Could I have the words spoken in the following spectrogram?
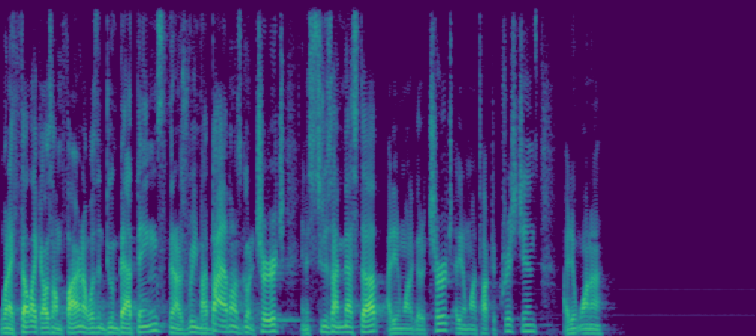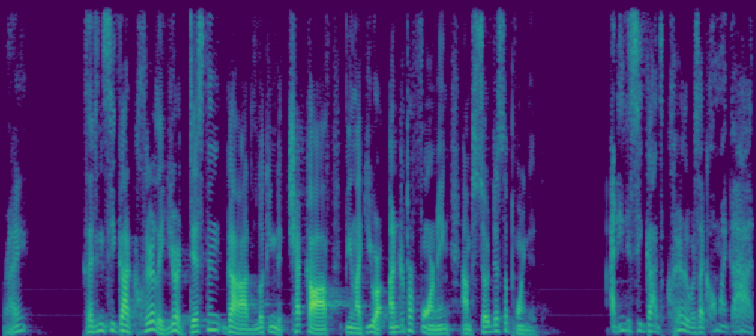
When I felt like I was on fire and I wasn't doing bad things, then I was reading my Bible, I was going to church, and as soon as I messed up, I didn't want to go to church, I didn't want to talk to Christians, I didn't want to, right? because I didn't see God clearly. You're a distant God looking to check off, being like, you are underperforming. I'm so disappointed. I need to see God clearly. It was like, oh my God,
